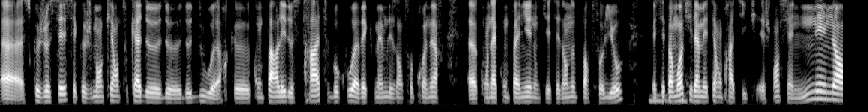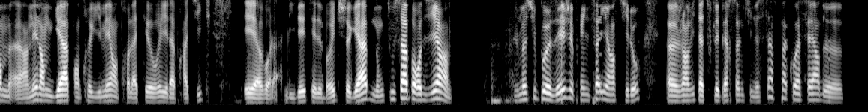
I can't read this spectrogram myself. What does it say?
ce que je sais, c'est que je manquais en tout cas de, de, qu'on parlait de strat beaucoup avec même les entrepreneurs qu'on accompagnait, donc qui étaient dans notre portfolio, mais c'est pas moi qui la mettais en pratique. Et je pense qu'il y a une énorme, un énorme gap entre guillemets entre la théorie et la pratique. Et voilà, l'idée était de bridge ce gap. Donc tout ça pour dire je me suis posé, j'ai pris une feuille et un stylo. Euh, j'invite à toutes les personnes qui ne savent pas quoi faire de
